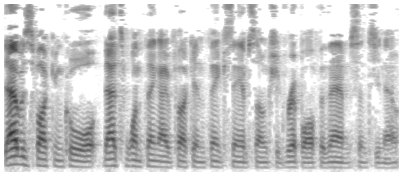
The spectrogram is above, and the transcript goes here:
That was fucking cool. That's one thing I fucking think Samsung should rip off of them since, you know,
